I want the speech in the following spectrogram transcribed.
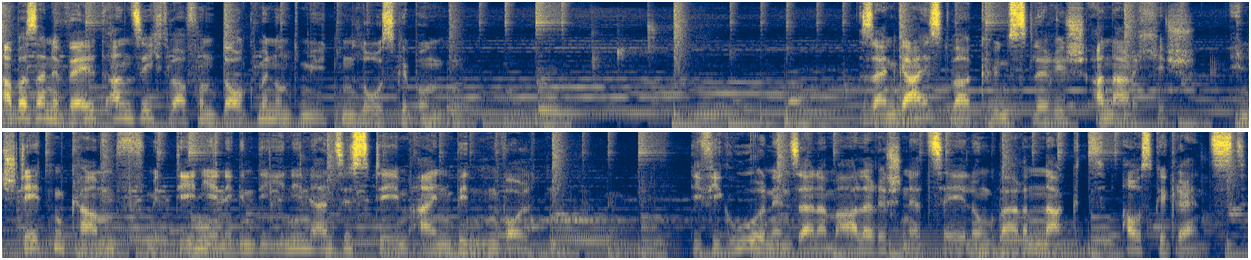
aber seine Weltansicht war von Dogmen und Mythen losgebunden. Sein Geist war künstlerisch anarchisch, in stetem Kampf mit denjenigen, die ihn in ein System einbinden wollten. Die Figuren in seiner malerischen Erzählung waren nackt, ausgegrenzt,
